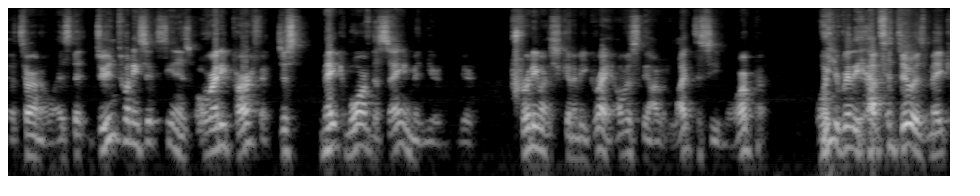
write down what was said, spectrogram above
Eternal is that Doom 2016 is already perfect. Just make more of the same, and you're you're pretty much going to be great. Obviously, I would like to see more, but all you really have to do is make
